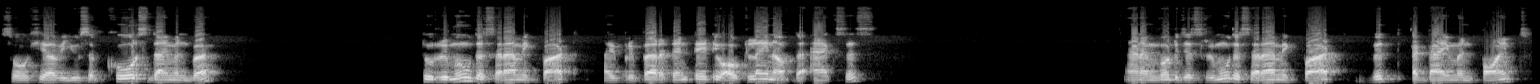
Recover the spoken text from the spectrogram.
So here we use a coarse diamond burr. To remove the ceramic part, I prepare a tentative outline of the axis and I'm going to just remove the ceramic part with a diamond point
